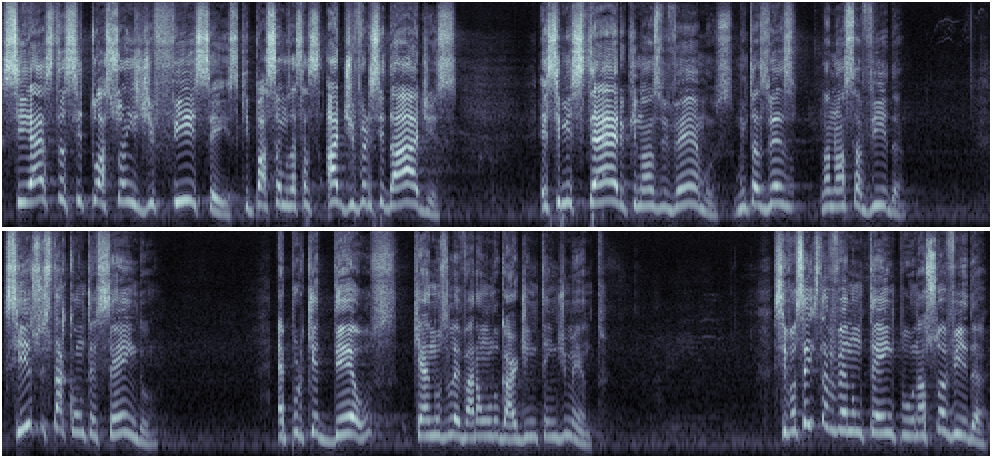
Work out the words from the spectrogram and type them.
se estas situações difíceis que passamos, essas adversidades, esse mistério que nós vivemos, muitas vezes na nossa vida, se isso está acontecendo, é porque Deus quer nos levar a um lugar de entendimento. Se você está vivendo um tempo na sua vida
